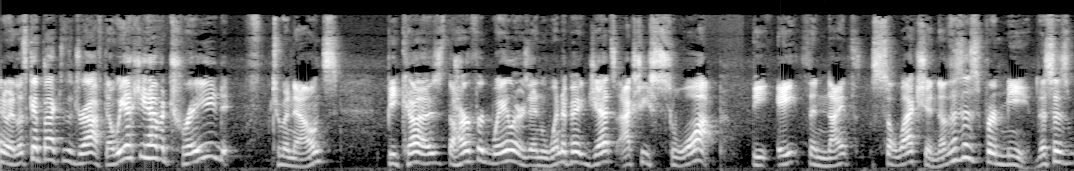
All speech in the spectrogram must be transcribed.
Anyway, let's get back to the draft. Now, we actually have a trade to announce because the Hartford Whalers and Winnipeg Jets actually swap the eighth and ninth selection. Now, this is for me. This is,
